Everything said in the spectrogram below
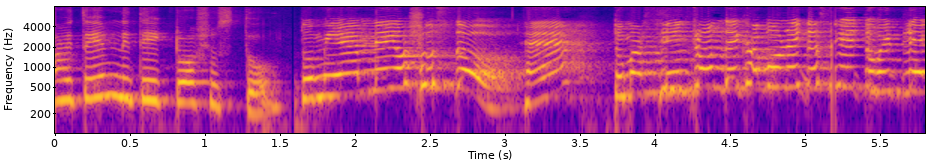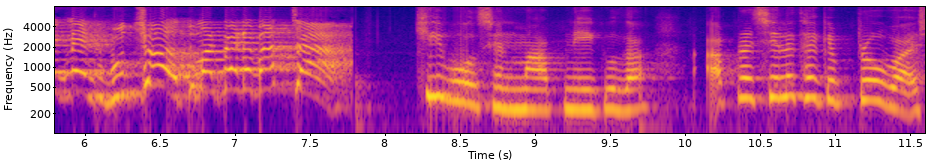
আমি তো এমনিতে একটু অসুস্থ। তুমি অসুস্থ? হ্যাঁ? তোমার সিমটম দেখা মনে হইতাছে তুমি প্রেগন্যান্ট বুঝছ? তোমার পেটে বাচ্চা। কি বলছেন মা আপনি এগুলা? আপনার ছেলে থাকে প্রবাস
